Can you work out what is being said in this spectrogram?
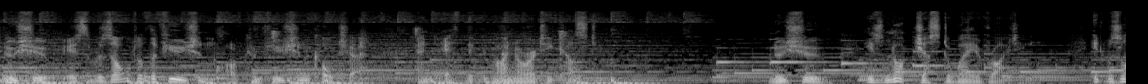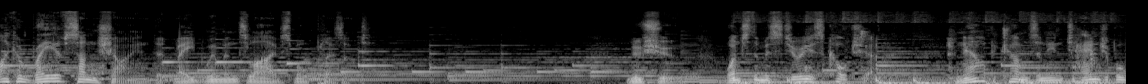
Nushu is the result of the fusion of Confucian culture and ethnic minority custom. Nushu is not just a way of writing. It was like a ray of sunshine that made women's lives more pleasant. Nushu, once the mysterious culture, now becomes an intangible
